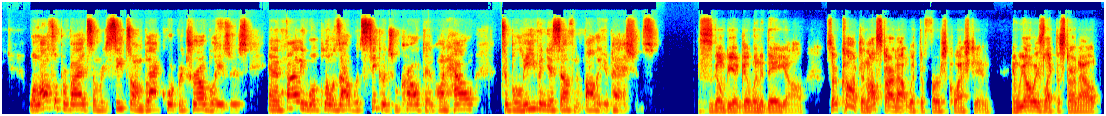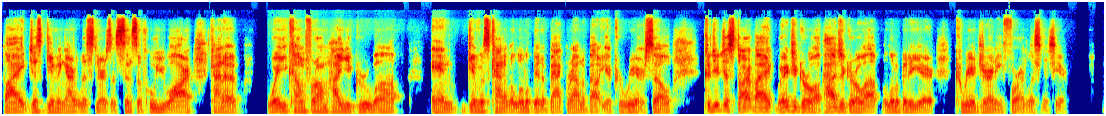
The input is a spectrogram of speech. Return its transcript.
We'll also provide some receipts on Black corporate trailblazers. And then finally, we'll close out with secrets from Carlton on how to believe in yourself and to follow your passions. This is going to be a good one today, y'all. So, Carlton, I'll start out with the first question. And we always like to start out by just giving our listeners a sense of who you are, kind of where you come from, how you grew up, and give us kind of a little bit of background about your career. So, could you just start by where'd you grow up? How'd you grow up? A little bit of your career journey for our listeners here.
